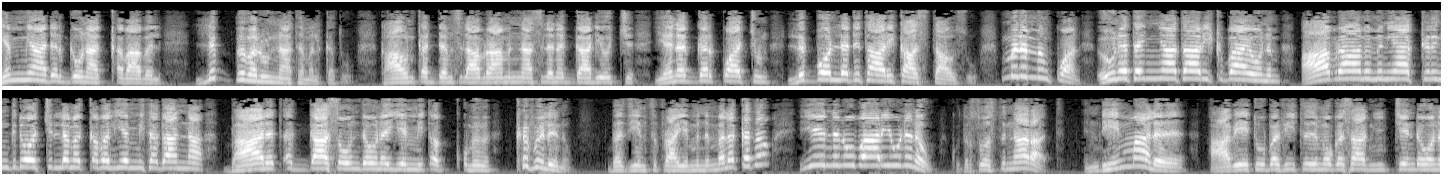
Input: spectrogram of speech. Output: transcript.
የሚያደርገውን አቀባበል ልብ በሉና ተመልከቱ። ከአሁን ቀደም ስለ አብርሃምና ስለ ነጋዴዎች የነገርኳችሁን ልብ ወለድ ታሪክ አስታውሱ። ምንም እንኳን እውነተኛ ታሪክ ባይሆንም አብርሃም ምን ያክል እንግዶችን ለመቀበል የሚተጋና ባለጠጋ ሰው እንደሆነ የሚጠቁም ክፍል ነው። በዚህም ስፍራ የምንመለከተው ይህንኑ ባሪውን ነው። ቁጥር ሦስትና አራት እንዲህም አለ አቤቱ በፊትህ ሞገስ አግኝቼ እንደሆነ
